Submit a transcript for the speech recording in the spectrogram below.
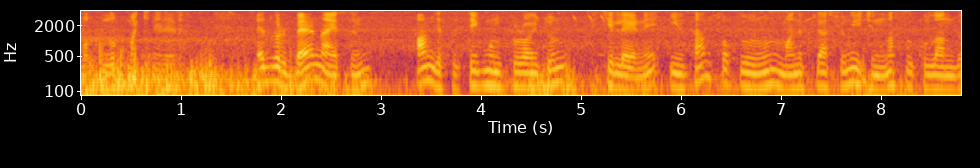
Mutluluk Makineleri. Edward Bernays'ın amcası Sigmund Freud'un fikirlerini insan topluluğunun manipülasyonu için nasıl kullandı,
